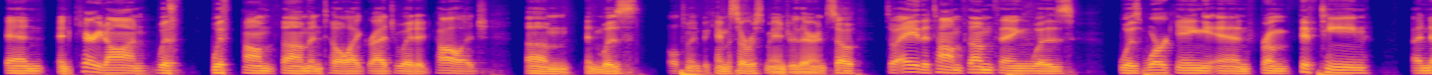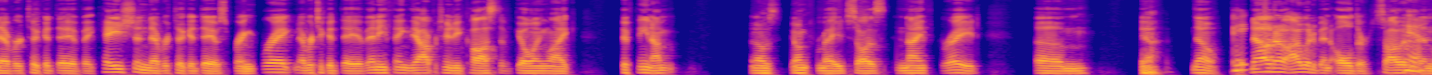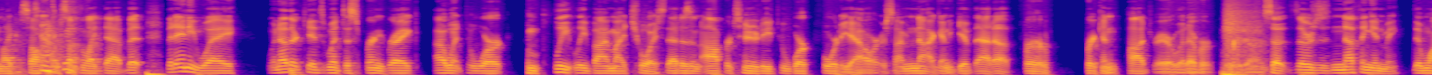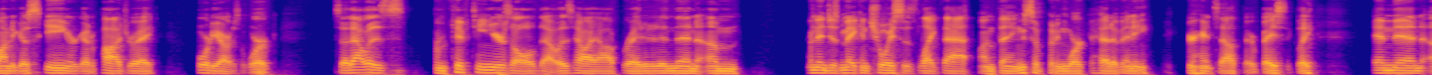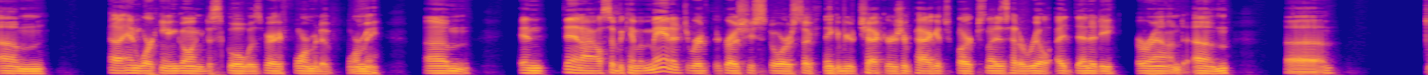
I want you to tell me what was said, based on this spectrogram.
and and carried on with with Tom Thumb until I graduated college, um, and was ultimately became a service manager there. And so so a the Tom Thumb thing was was working, and from 15. I never took a day of vacation, never took a day of spring break, never took a day of anything. The opportunity cost of going like 15, I'm when I was young from age, so I was ninth grade. Um, yeah, no, no, no. I would have been older, so I would have yeah. been like a sophomore, or something like that. But but anyway, when other kids went to spring break, I went to work completely by my choice. That is an opportunity to work forty hours. I'm not going to give that up for freaking Padre or whatever we're doing. So there's just nothing in me that wanted to go skiing or go to Padre. Forty hours of work. So that was from 15 years old. That was how I operated, and then um, and then just making choices like that on things. So putting work ahead of any experience out there, basically. And then, um, uh, and working and going to school was very formative for me. Um, and then I also became a manager at the grocery store. So if you think of your checkers, your package clerks, and I just had a real identity around um, uh,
